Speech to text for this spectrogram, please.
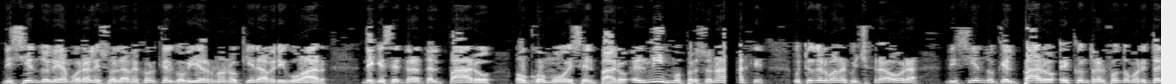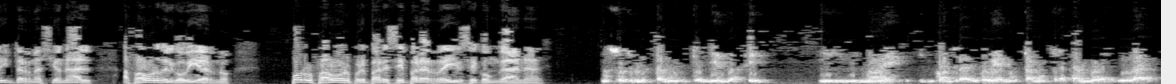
diciéndole a Morales Solá mejor que el gobierno no quiera averiguar de qué se trata el paro o cómo es el paro. El mismo personaje, ustedes lo van a escuchar ahora, diciendo que el paro es contra el Fondo Monetario Internacional, a favor del gobierno. Por favor, prepárese para reírse con ganas. Nosotros lo estamos entendiendo así y no es en contra del gobierno, estamos tratando de ayudar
